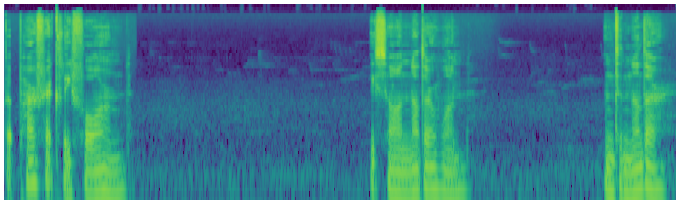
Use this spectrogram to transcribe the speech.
but perfectly formed he saw another one, and another.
